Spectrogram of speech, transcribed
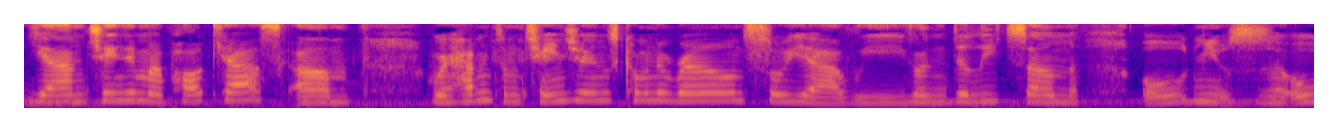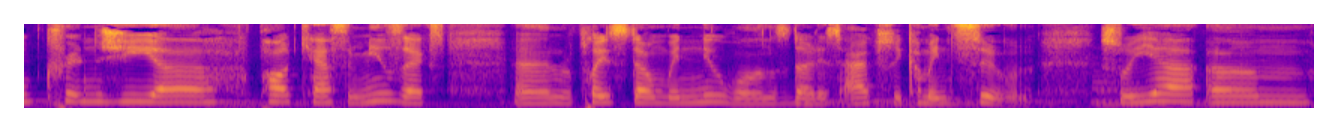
yeah, I'm changing my podcast. Um, we're having some changes coming around, so yeah, we're gonna delete some old music, old cringy uh, podcasts and musics, and replace them with new ones that is actually coming soon. So yeah, um,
